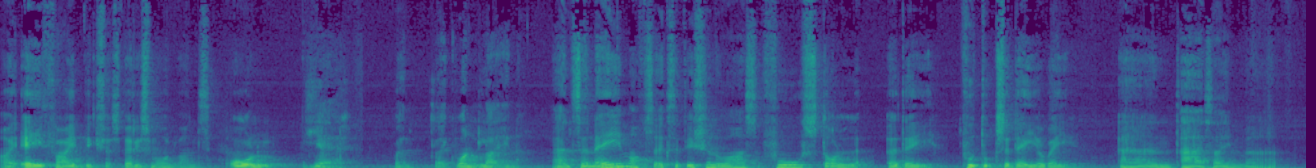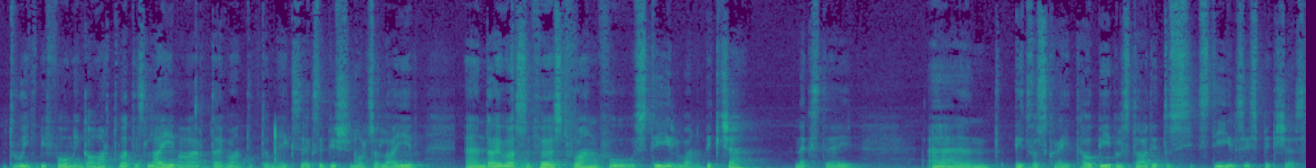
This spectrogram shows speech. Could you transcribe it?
A5 pictures, very small ones, all yeah, went like one line. And the name of the exhibition was Who Stole a Day? Who Took a Day Away? And as I'm uh, doing performing art, what is live art, I wanted to make the exhibition also live. And I was the first one who steal one picture next day. And it was great how people started to steal these pictures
